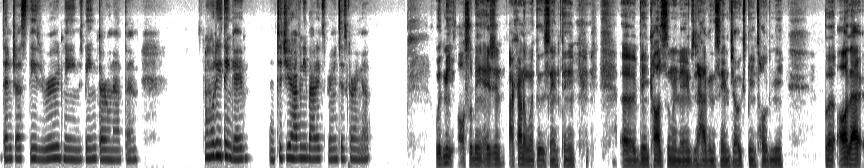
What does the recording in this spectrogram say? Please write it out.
than just these rude names being thrown at them? What do you think, Gabe? Did you have any bad experiences growing up? With me also being Asian, I kind of went through the same thing, uh, being called similar names and having the same jokes being told to me. But all that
